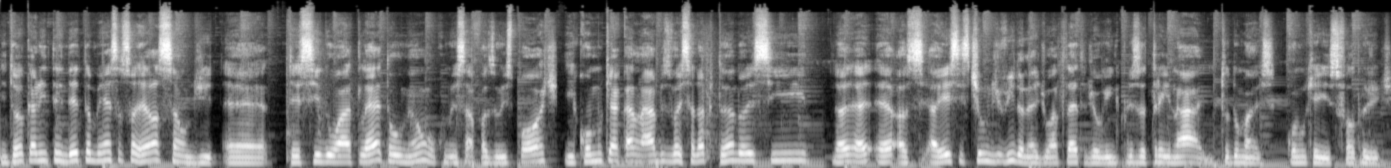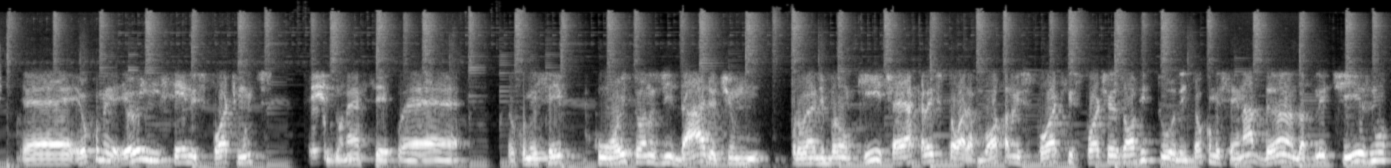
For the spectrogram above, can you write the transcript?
Então eu quero entender também essa sua relação de é, ter sido um atleta ou não, ou começar a fazer o esporte, e como que a cannabis vai se adaptando a esse, a, a, a, esse estilo de vida, né? De um atleta, de alguém que precisa treinar e tudo mais. Como que é isso? Fala pra gente. É, eu, come... eu iniciei no esporte muito cedo, né, Seco? É, eu comecei com oito anos de idade, eu tinha um problema de bronquite, aí é aquela história, bota no esporte que o esporte resolve tudo. Então comecei nadando, atletismo,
